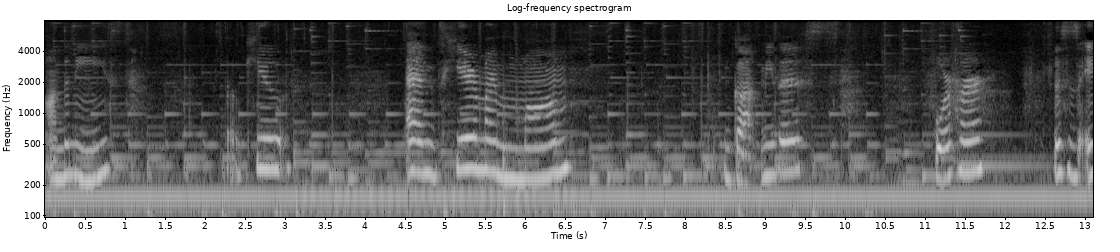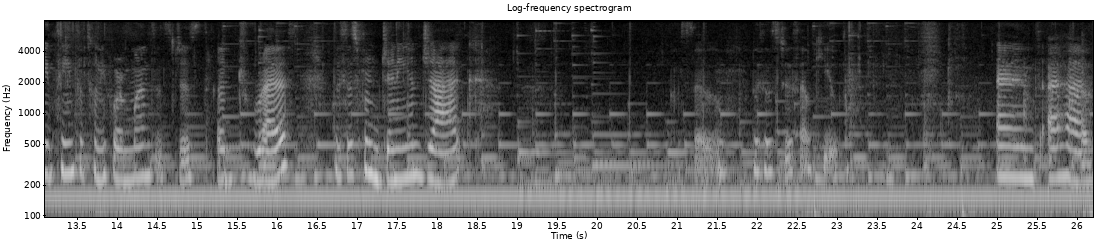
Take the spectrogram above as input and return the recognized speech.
on the knees. So cute. And here my mom got me this for her This is 18 to 24 months. It's just a dress. This is from Janie and Jack. So this is just how cute. And I have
